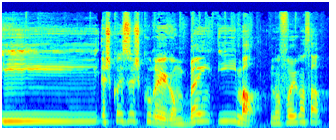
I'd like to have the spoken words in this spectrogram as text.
e as coisas correram bem e mal, não foi, Gonçalo?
